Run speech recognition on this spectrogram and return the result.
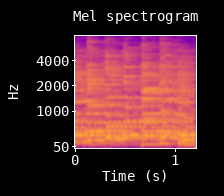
Música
